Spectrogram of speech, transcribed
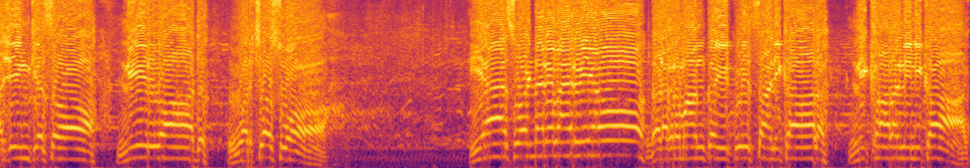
अजिंक्यचं. निर्वाद वर्चस्व. या सोडणारे बाहेर यावं गड क्रमांक एकवीस चा निकाल. निकाल आणि निकाल.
